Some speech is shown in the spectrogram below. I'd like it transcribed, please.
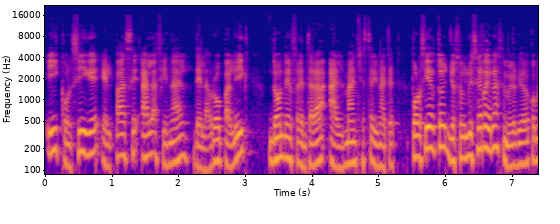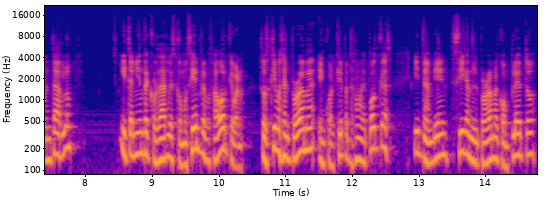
y consigue el pase a la final de la Europa League, donde enfrentará al Manchester United. Por cierto, yo soy Luis Herrera, se me había olvidado comentarlo, y también recordarles, como siempre, por favor, que bueno, suscríbanse al programa en cualquier plataforma de podcast y también sigan el programa completo,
